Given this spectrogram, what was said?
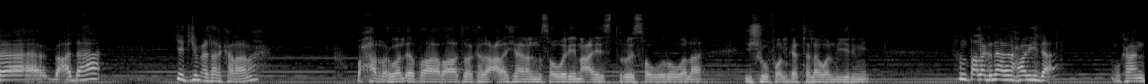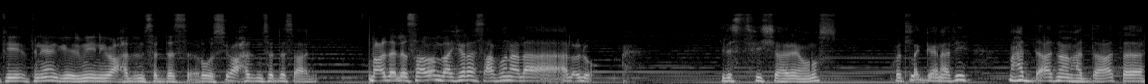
فبعدها جيت جمعة الكرامة وحرقوا الإطارات وكذا علشان المصورين ما يستروا يصوروا ولا يشوفوا القتلة والمجرمين. فانطلقنا نحو الجدار وكان في اثنين يرميني واحد بمسدس روسي وواحد بمسدس آلي. بعد الإصابة مباشرة اسعفونا على العلوم جلست فيه شهرين ونص وتلقينا فيه مهدئات ما مهدئات. آه،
